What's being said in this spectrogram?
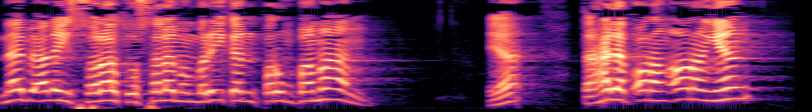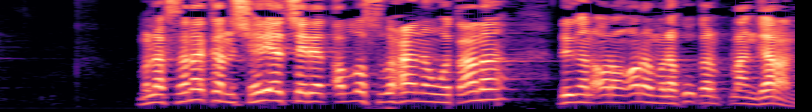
Nabi alaihi salatu wasallam memberikan perumpamaan ya terhadap orang-orang yang melaksanakan syariat-syariat Allah Subhanahu wa taala dengan orang-orang melakukan pelanggaran.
